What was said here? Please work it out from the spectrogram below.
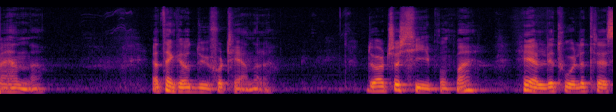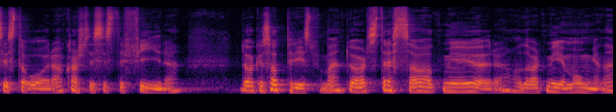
Med henne. Jeg tenker at du fortjener det. Du har vært så kjip mot meg. Hele de to eller tre siste åra, kanskje de siste fire. Du har ikke satt pris på meg. Du har vært stressa og hatt mye å gjøre. Og det har vært mye med ungene.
